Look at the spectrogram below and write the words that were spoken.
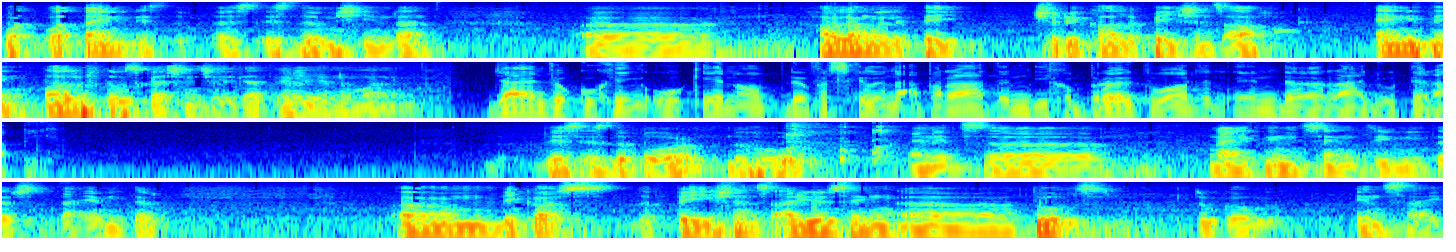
what, what time is the, is, is the machine done? Uh, how long will it take? Should we call the patients off? Anything. All of those questions you'll get early in the morning. Jayan Joku ging ook in op de verschillende apparaten die gebruikt worden in de radiotherapie. This is the bore, the hole, and it's uh, 19 centimeters diameter. Um, because the patients are using uh, tools to go inside.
